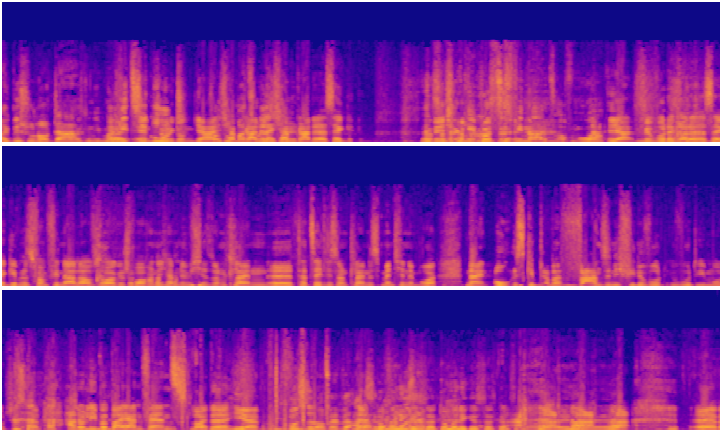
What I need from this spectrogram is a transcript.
Mike, bist du noch da? Nicht, Mike, Geht's dir gut? Entschuldigung, ja, Versuch ich habe gerade hab das Ergebnis. Das nee, das Ergebnis des Finals auf dem Ohr? Ja, mir wurde gerade das Ergebnis vom Finale aufs Ohr gesprochen. Ich habe nämlich hier so einen kleinen, äh, tatsächlich so ein kleines Männchen im Ohr. Nein, oh, es gibt aber wahnsinnig viele Wut-Emojis gerade. Hallo liebe Bayern-Fans, Leute, hier. Ich wusste doch, wenn wir ne? Dominik ist das, Dominik ist das, kannst du äh,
